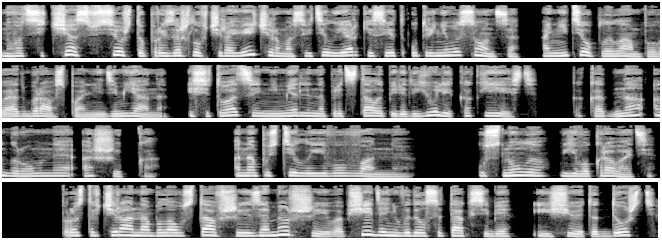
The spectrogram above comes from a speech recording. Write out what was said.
Но вот сейчас все, что произошло вчера вечером, осветил яркий свет утреннего солнца, а не теплый ламповый от бра в спальне Демьяна. И ситуация немедленно предстала перед Юлей как есть, как одна огромная ошибка. Она пустила его в ванную, уснула в его кровати. Просто вчера она была уставшая и замерзшая, и вообще день выдался так себе, и еще этот дождь.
